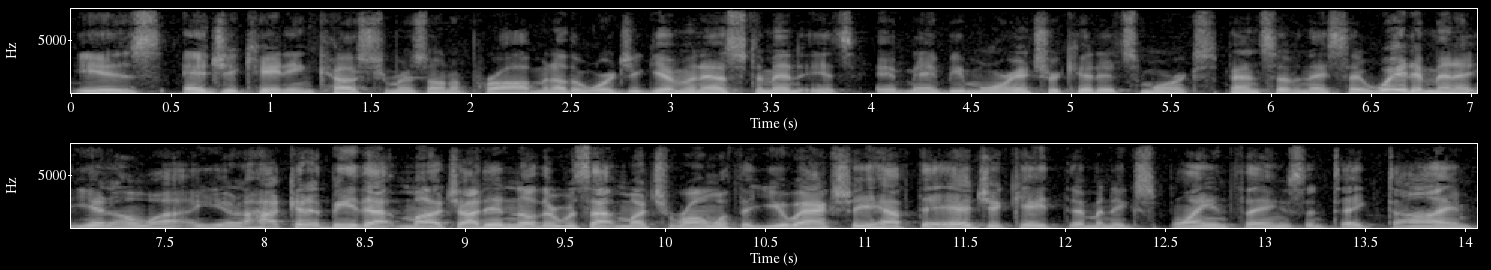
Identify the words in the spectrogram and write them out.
is educating customers on a problem. In other words, you give them an estimate, it's it may be more intricate, it's more expensive, and they say, "Wait a minute, you know, you know, how can it be that much? I didn't know there was that much wrong with it." You actually have to educate them and explain things and take time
